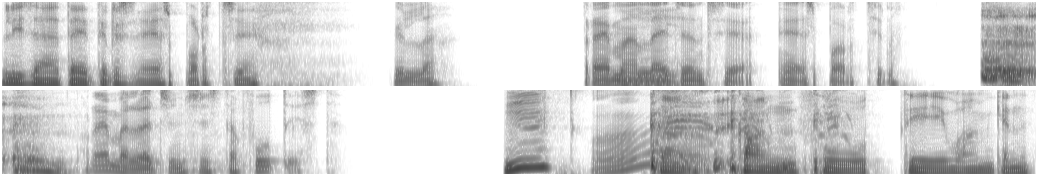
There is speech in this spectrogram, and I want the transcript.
Lisää Tetris eSportsia. kyllä. Rayman Niin. Legendsia e-sportsina. Rayman Legendsista futista. Hmm? Oh. Kung- Kung Fuutti, vai mikä nyt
